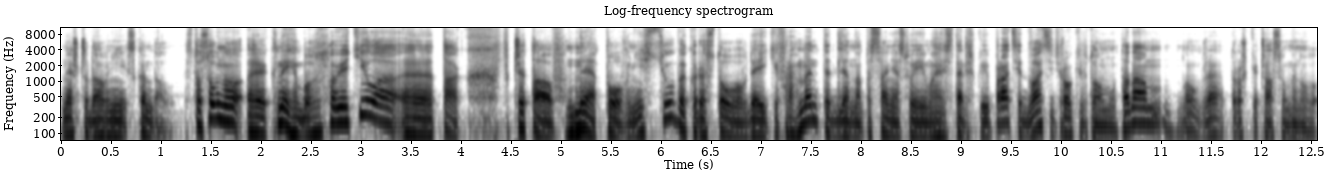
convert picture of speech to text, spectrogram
нещодавній скандал. Стосовно е, книги Богослов'я тіла, е, так читав не повністю, використовував деякі фрагменти для написання своєї магістерської праці 20 років тому. Та нам ну вже трошки часу минуло.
